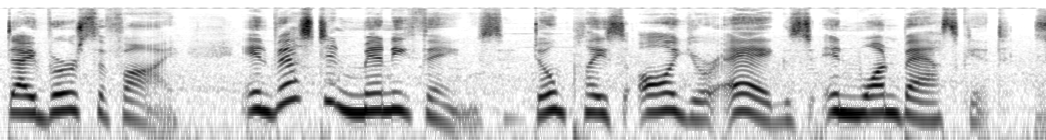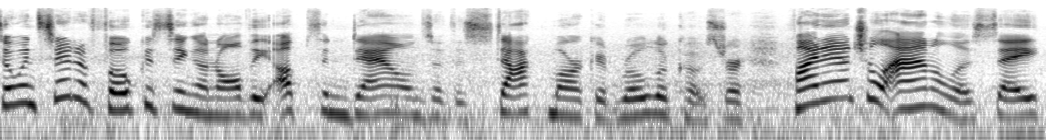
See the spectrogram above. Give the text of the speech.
diversify. Invest in many things. Don't place all your eggs in one basket. So instead of focusing on all the ups and downs of the stock market roller coaster, financial analysts say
